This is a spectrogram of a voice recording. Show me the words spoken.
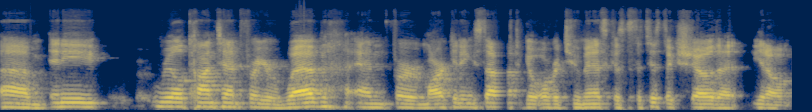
um, any real content for your web and for marketing stuff to go over two minutes because statistics show that you know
